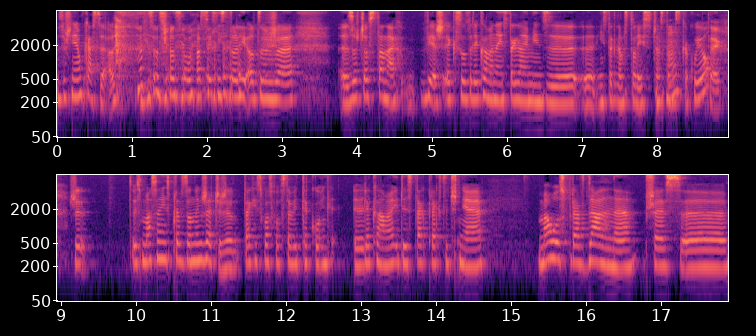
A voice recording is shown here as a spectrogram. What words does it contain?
zresztą nie mam kasy, ale słyszałam całą masę historii o tym, że Zwłaszcza w Stanach, wiesz, jak są te reklamy na Instagramie między e, Instagram Stories często mhm, wyskakują, tak. że to jest masa niesprawdzonych rzeczy, że tak jest łatwo wstawić taką e, reklamę i to jest tak praktycznie mało sprawdzalne przez e,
